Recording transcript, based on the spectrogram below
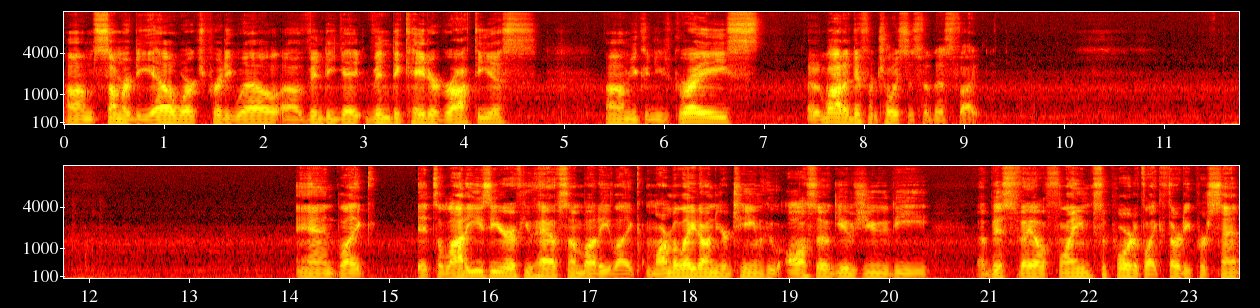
Um, Summer DL works pretty well. Uh, Vindicator Gratius um, you can use Grace. A lot of different choices for this fight. And, like, it's a lot easier if you have somebody like Marmalade on your team who also gives you the Abyss Veil Flame support of like 30%.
